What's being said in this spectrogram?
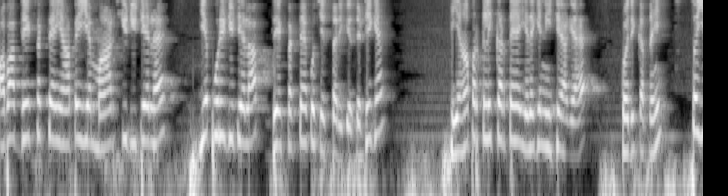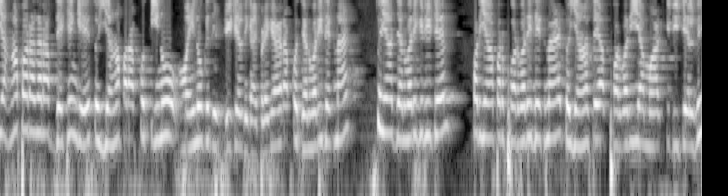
अब आप देख सकते हैं यहाँ पे ये मार्च की डिटेल है। ये पूरी डिटेल आप देख सकते हैं कुछ इस तरीके से, ठीक है? यहाँ पर क्लिक करते हैं। ये देखिए नीचे आ गया है। कोई दिक्कत नहीं। तो यहाँ पर अगर आप देखेंगे तो यहाँ पर आपको तीनों महीनों की डिटेल दिखाई पड़ेगी। अगर आपको जनवरी देखना है तो यहाँ जनवरी की डिटेल, और यहाँ पर फरवरी देखना है तो यहाँ से आप फरवरी या मार्च की डिटेल भी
